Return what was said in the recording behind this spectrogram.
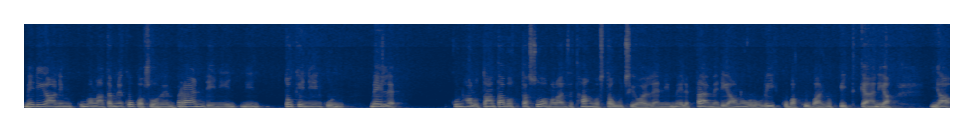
mediaa, niin kun me ollaan tämmöinen koko Suomen brändi, niin, niin toki niin kuin meille, kun halutaan tavoittaa suomalaiset Hangosta Utsjoelle, niin meille päämedia on ollut liikkuva kuva jo pitkään. Ja, ja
